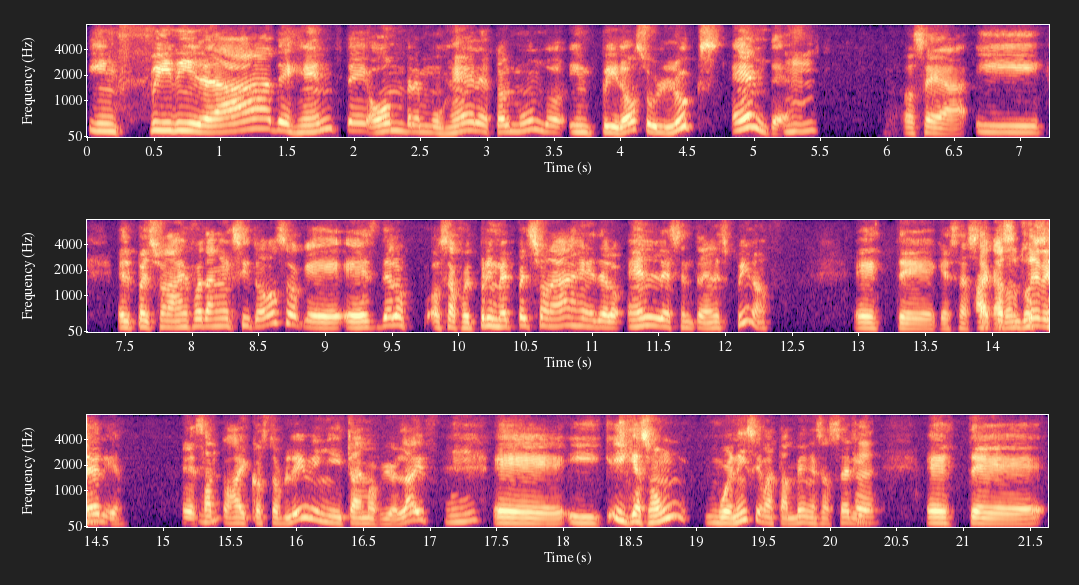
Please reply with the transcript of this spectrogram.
Infinidad de gente, hombres, mujeres, todo el mundo, inspiró sus looks en Death. O sea, y el personaje fue tan exitoso que es de los, o sea, fue el primer personaje de los Endless entre el spin-off, este, que se sacaron dos series. Exacto, High Cost of Living y Time of Your Life, eh, y, y, que son buenísimas también esas series. Este,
